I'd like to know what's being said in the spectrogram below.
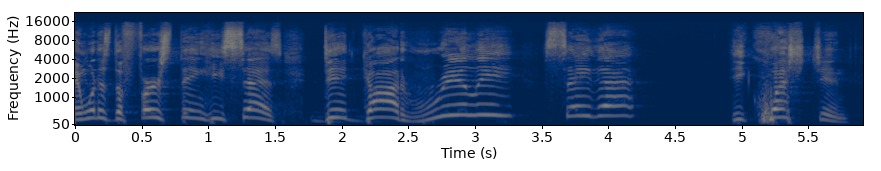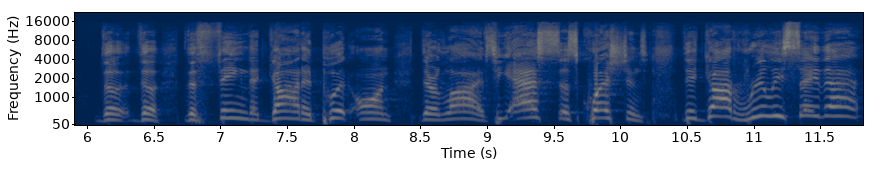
And what is the first thing he says? Did God really say that? He questioned the, the, the thing that God had put on their lives. He asks us questions. Did God really say that?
